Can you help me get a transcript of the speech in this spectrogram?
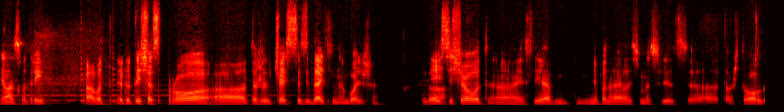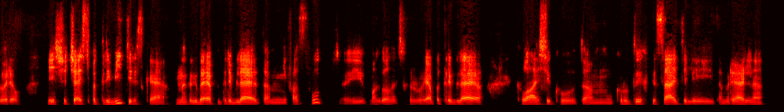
Не, ну смотри, а вот это ты сейчас про а, тоже часть созидательную больше. Да. Есть еще вот, а, если я, мне понравилась мысль а, того, что О говорил, есть еще часть потребительская, но когда я потребляю там не фастфуд и в Макдональдс схожу, я потребляю классику, там, крутых писателей, там, реально,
